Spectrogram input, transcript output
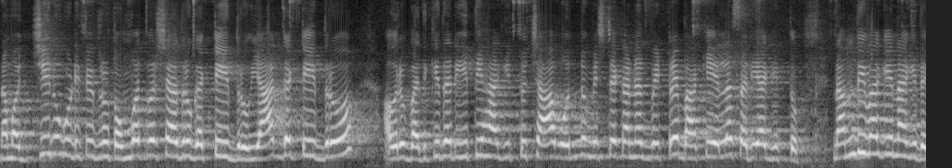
ನಮ್ಮ ಅಜ್ಜಿನೂ ಕುಡಿತಿದ್ರು, ತೊಂಬತ್ತು ವರ್ಷ ಆದರೂ ಗಟ್ಟಿ ಇದ್ರು. ಯಾಕೆ ಗಟ್ಟಿ ಇದ್ರು? ಅವರು ಬದುಕಿದ ರೀತಿ ಆಗಿತ್ತು ಚಾ ಒಂದು ಮಿಸ್ಟೇಕ್ ಅನ್ನೋದು ಬಿಟ್ಟರೆ ಬಾಕಿ ಎಲ್ಲ ಸರಿಯಾಗಿತ್ತು. ನಮ್ದು ಇವಾಗ ಏನಾಗಿದೆ?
